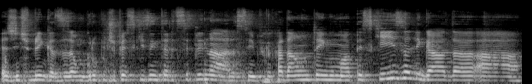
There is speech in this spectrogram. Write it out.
a gente brinca, às vezes é um grupo de pesquisa interdisciplinar, assim, porque cada um tem uma pesquisa ligada a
